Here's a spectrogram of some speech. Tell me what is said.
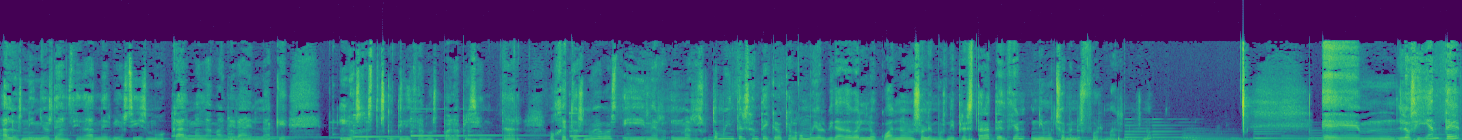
a los niños de ansiedad, nerviosismo, calma, la manera en la que los gestos que utilizamos para presentar objetos nuevos y me, resultó muy interesante y creo que algo muy olvidado en lo cual no solemos ni prestar atención ni mucho menos formarnos. ¿no? Em, lo siguiente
